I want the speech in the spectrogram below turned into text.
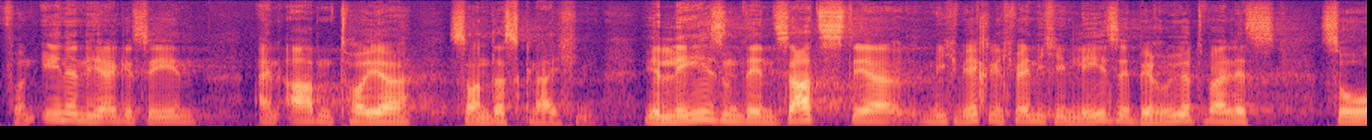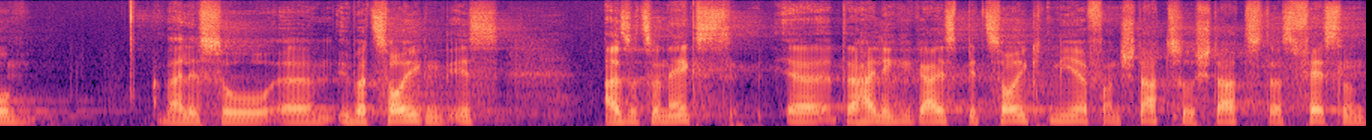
Von innen her gesehen ein Abenteuer sondersgleichen. Wir lesen den Satz, der mich wirklich, wenn ich ihn lese, berührt, weil es so, weil es so äh, überzeugend ist. Also zunächst, äh, der Heilige Geist bezeugt mir von Stadt zu Stadt, dass Fesseln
